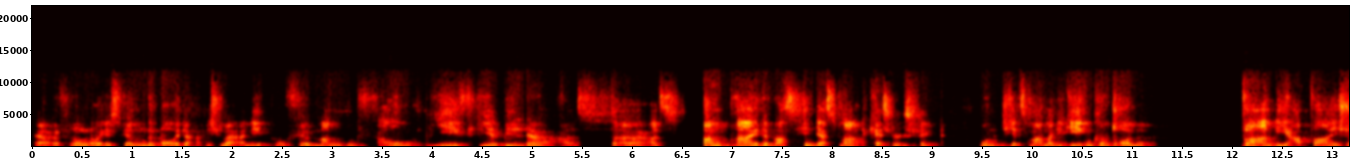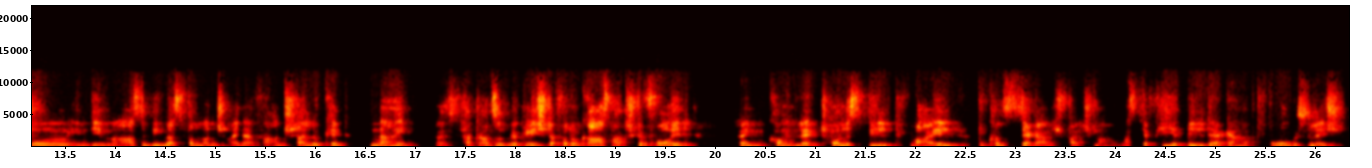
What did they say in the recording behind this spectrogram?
Eröffnung neues Firmengebäude, habe ich mal erlebt, wo für Mann und Frau je vier Bilder als, äh, als Bandbreite, was hinter Smart Casual steckt. Und jetzt machen wir die Gegenkontrolle. Waren die Abweichungen in dem Maße, wie man es von manch einer Veranstaltung kennt? Nein. Es hat also wirklich, der Fotograf hat sich gefreut, ein komplett hm. tolles Bild, weil du konntest es ja gar nicht falsch machen. Du hast ja vier Bilder gehabt pro Geschlecht,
